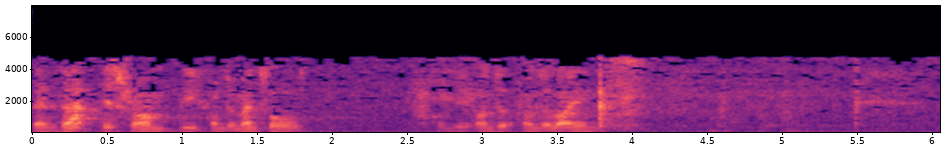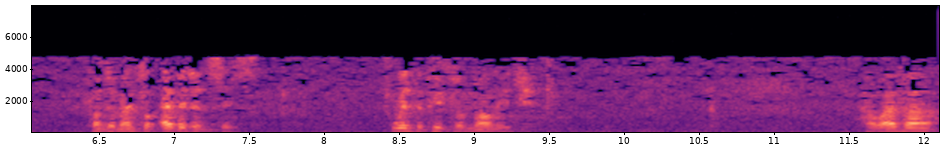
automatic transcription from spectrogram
then that is from the fundamental, from the under, underlying fundamental evidences with the people of knowledge. However,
